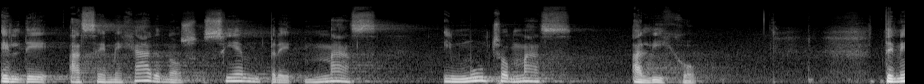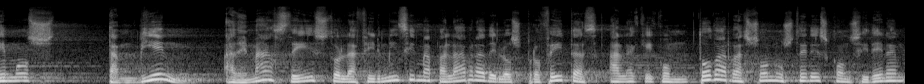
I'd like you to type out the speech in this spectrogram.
el de asemejarnos siempre más y mucho más al Hijo. Tenemos también, además de esto, la firmísima palabra de los profetas, a la que con toda razón ustedes consideran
